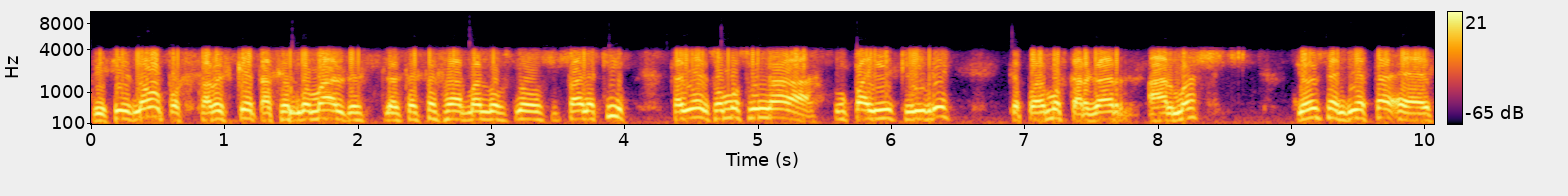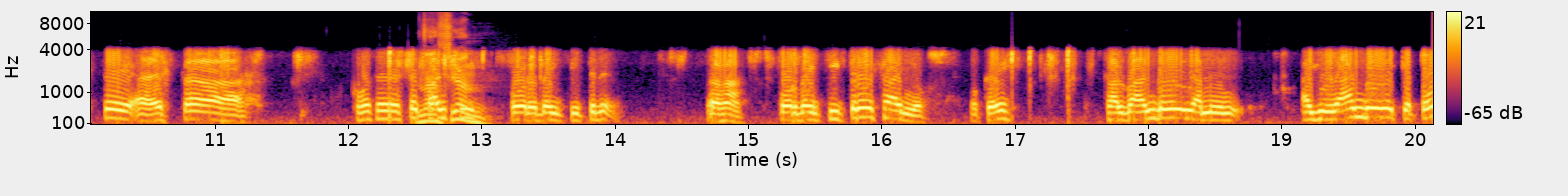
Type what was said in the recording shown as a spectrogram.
decir no pues sabes qué está haciendo mal estas armas no, no están aquí. Está bien somos una un país libre que podemos cargar armas yo defendí a esta a este a esta cómo se llama este Nación. por 23 ajá, por 23 años ¿ok? salvando y a mí, ayudando de que todo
